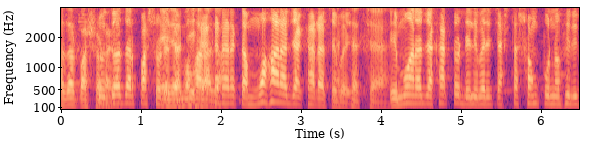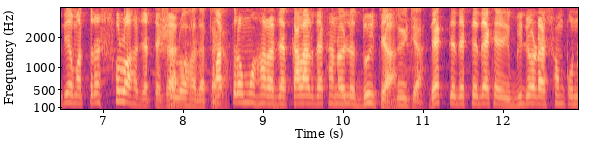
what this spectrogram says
হাজার পাঁচশো চোদ্দ টাকা হাজার পাঁচশো এই যে টাকা। জি, মহারাজা। এখানে আরেকটা মহারাজা খাট আছে ভাই। আচ্ছা আচ্ছা। এই মহারাজা খাটটা ডেলিভারি চার্জটা সম্পূর্ণ ফ্রি দিয়ে মাত্র ষোলো হাজার টাকা। 16,000 টাকা। মাত্র মহারাজার কালার দেখানো হইল দুইটা। দুইটা। দেখতে দেখতে দেখে ভিডিওটা সম্পূর্ণ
